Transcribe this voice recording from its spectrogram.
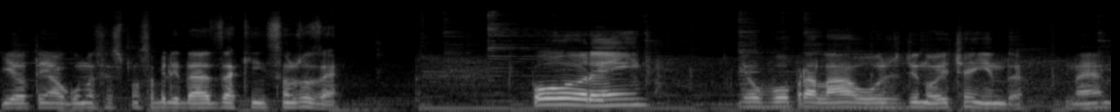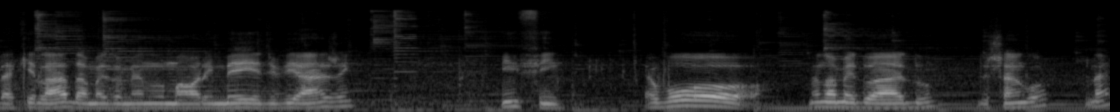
e eu tenho algumas responsabilidades aqui em São José. Porém, eu vou para lá hoje de noite ainda, né? Daqui lá dá mais ou menos uma hora e meia de viagem. Enfim, eu vou. Meu nome é Eduardo de Xango, né?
